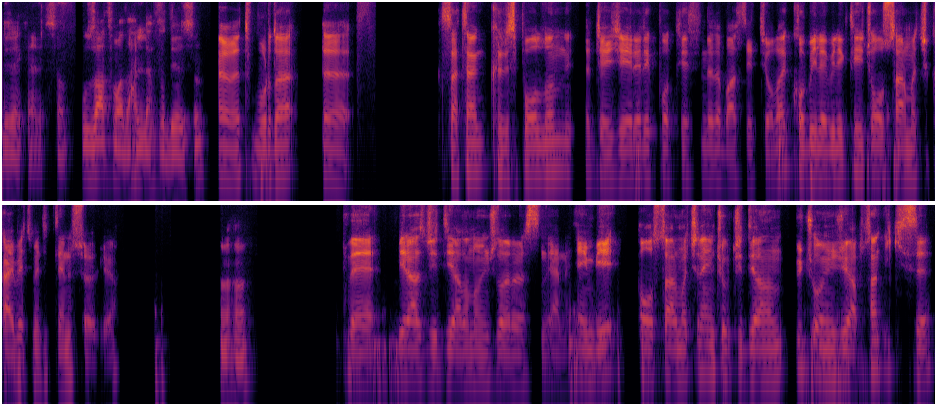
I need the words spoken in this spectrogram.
Direkt hani son. Uzatmadan lafı diyorsun. Evet burada e, zaten Chris Paul'un J.J. Redick podcastinde de bahsettiği olay Kobe ile birlikte hiç All-Star maçı kaybetmediklerini söylüyor. Hı hı. Ve biraz ciddi alan oyuncular arasında yani NBA All-Star maçını en çok ciddi alan 3 oyuncu yapsan ikisi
